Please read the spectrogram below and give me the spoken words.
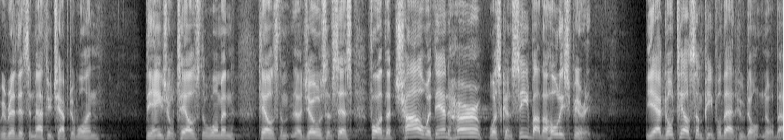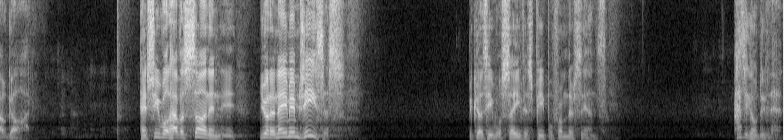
We read this in Matthew chapter 1. The angel tells the woman, tells the, uh, Joseph, says, For the child within her was conceived by the Holy Spirit. Yeah, go tell some people that who don't know about God. And she will have a son, and you're to name him Jesus because he will save his people from their sins. How's he going to do that?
